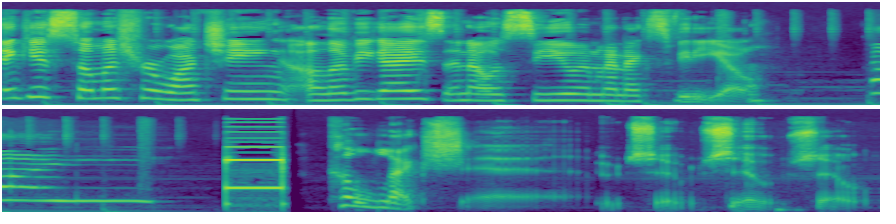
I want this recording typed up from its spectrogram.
Thank you so much for watching. I love you guys and I will see you in my next video. Bye. Collection. So, so, so.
